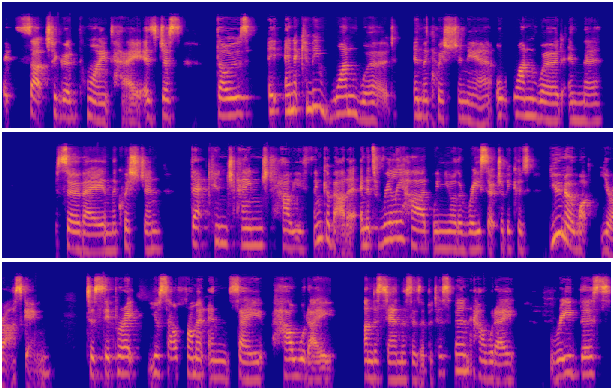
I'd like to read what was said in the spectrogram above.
it's such a good point. Hey, it's just those, it, and it can be one word in the questionnaire or one word in the survey and the question that can change how you think about it. And it's really hard when you're the researcher because you know what you're asking to separate yourself from it and say, how would I understand this as a participant? How would I read this?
